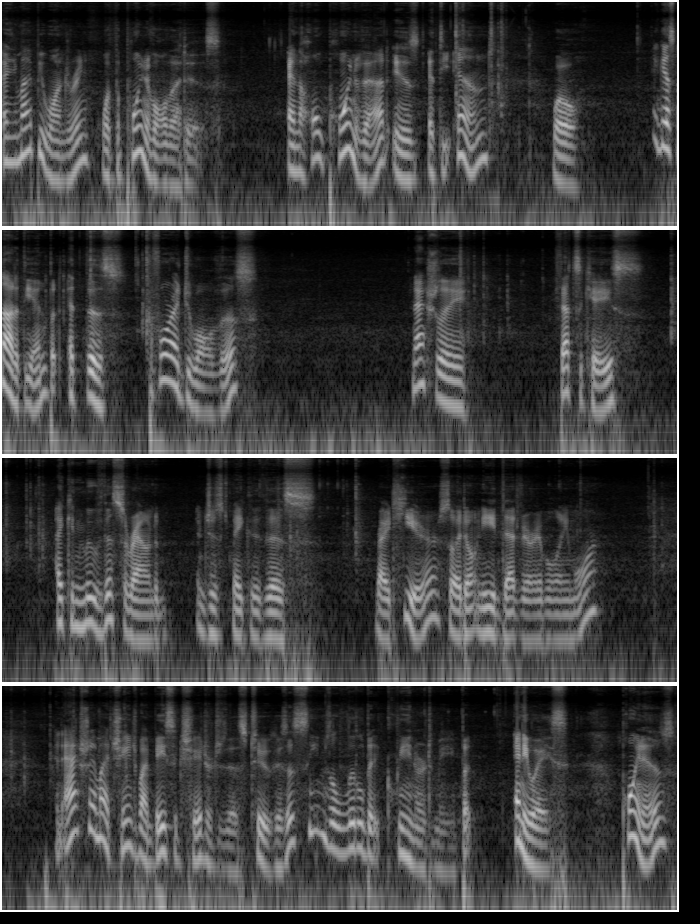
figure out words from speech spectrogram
And you might be wondering what the point of all that is. And the whole point of that is at the end, well, I guess not at the end, but at this, before I do all this, and actually, if that's the case, I can move this around and just make this right here, so I don't need that variable anymore. And actually I might change my basic shader to this too, because this seems a little bit cleaner to me. But anyways, point is,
